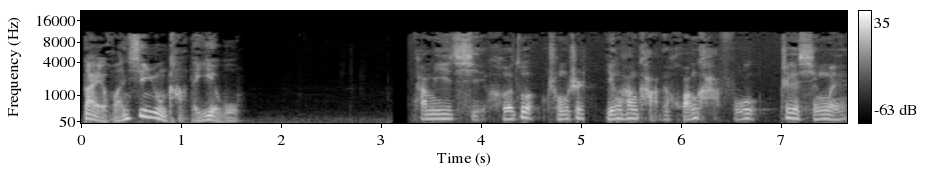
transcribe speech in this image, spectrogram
代还信用卡的业务。他们一起合作从事银行卡的还卡服务，这个行为，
